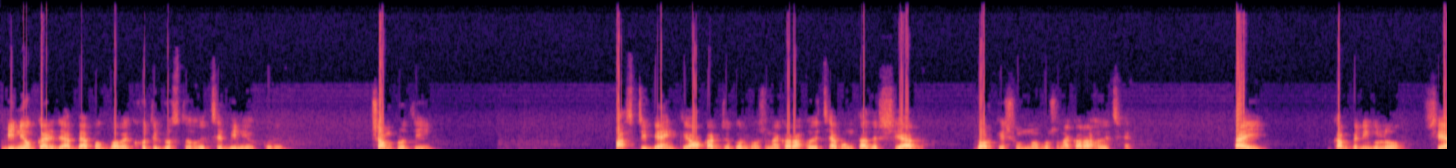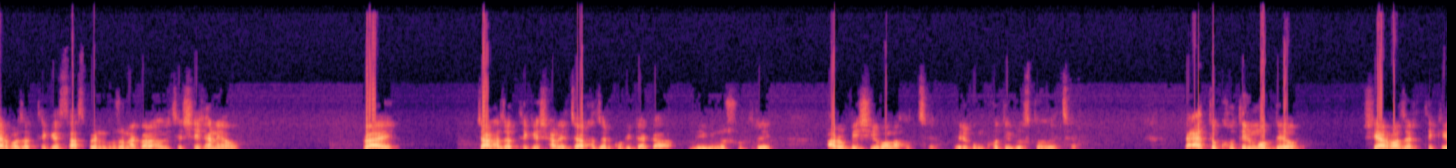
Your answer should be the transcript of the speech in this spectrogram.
বিনিয়োগকারীরা ব্যাপকভাবে ক্ষতিগ্রস্ত হয়েছে বিনিয়োগ করে। সম্প্রতি পাঁচটি ব্যাংককে অকার্যকর ঘোষণা করা হয়েছে এবং তাদের শেয়ার দরকে শূন্য ঘোষণা করা হয়েছে। তাই কোম্পানিগুলো শেয়ার বাজার থেকে সাসপেন্ড ঘোষণা করা হয়েছে। সেখানেও প্রায় চার হাজার থেকে সাড়ে চার হাজার কোটি টাকা বিভিন্ন সূত্রে আরও বেশিও বলা হচ্ছে। এরকম ক্ষতিগ্রস্ত হয়েছে। এত ক্ষতির মধ্যেও শেয়ার বাজার থেকে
